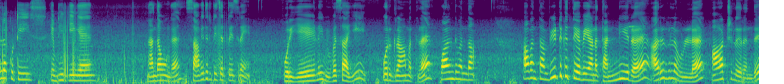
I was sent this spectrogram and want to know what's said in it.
ஹலோ குட்டீஸ் எப்படி இருக்கீங்க? நான் தான் உங்கள் சாவித்ரி டீச்சர் பேசுகிறேன் ஒரு ஏழை விவசாயி ஒரு கிராமத்தில் வாழ்ந்து வந்தான். அவன் தன் வீட்டுக்கு தேவையான தண்ணீரை அருகில் உள்ள ஆற்றிலிருந்து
